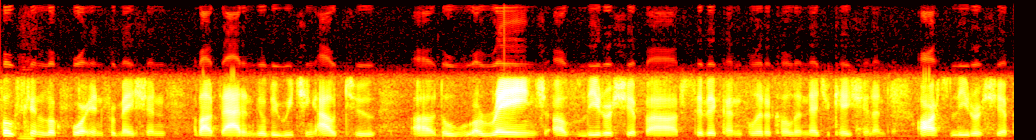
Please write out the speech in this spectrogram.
folks can look for information about that, and we'll be reaching out to uh, the, a range of leadership, uh, civic and political and education and arts leadership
